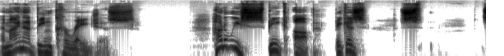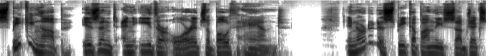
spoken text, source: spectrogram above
Am I not being courageous? How do we speak up? Because speaking up isn't an either or, it's a both and in order to speak up on these subjects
